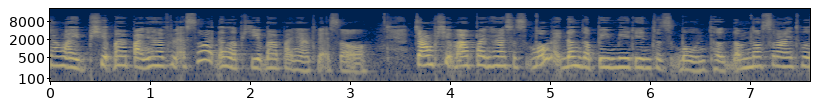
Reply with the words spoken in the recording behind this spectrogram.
ចង់ឲ្យព្យាបាលបញ្ហាធ្លាក់សឲ្យដឹងតែព្យាបាលបញ្ហាធ្លាក់សចង់ព្យាបាលបញ្ហាសស្បូនឲ្យដឹងតែពីមេរៀនសស្បូនត្រូវដំណោះស្រាយធ្វើ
